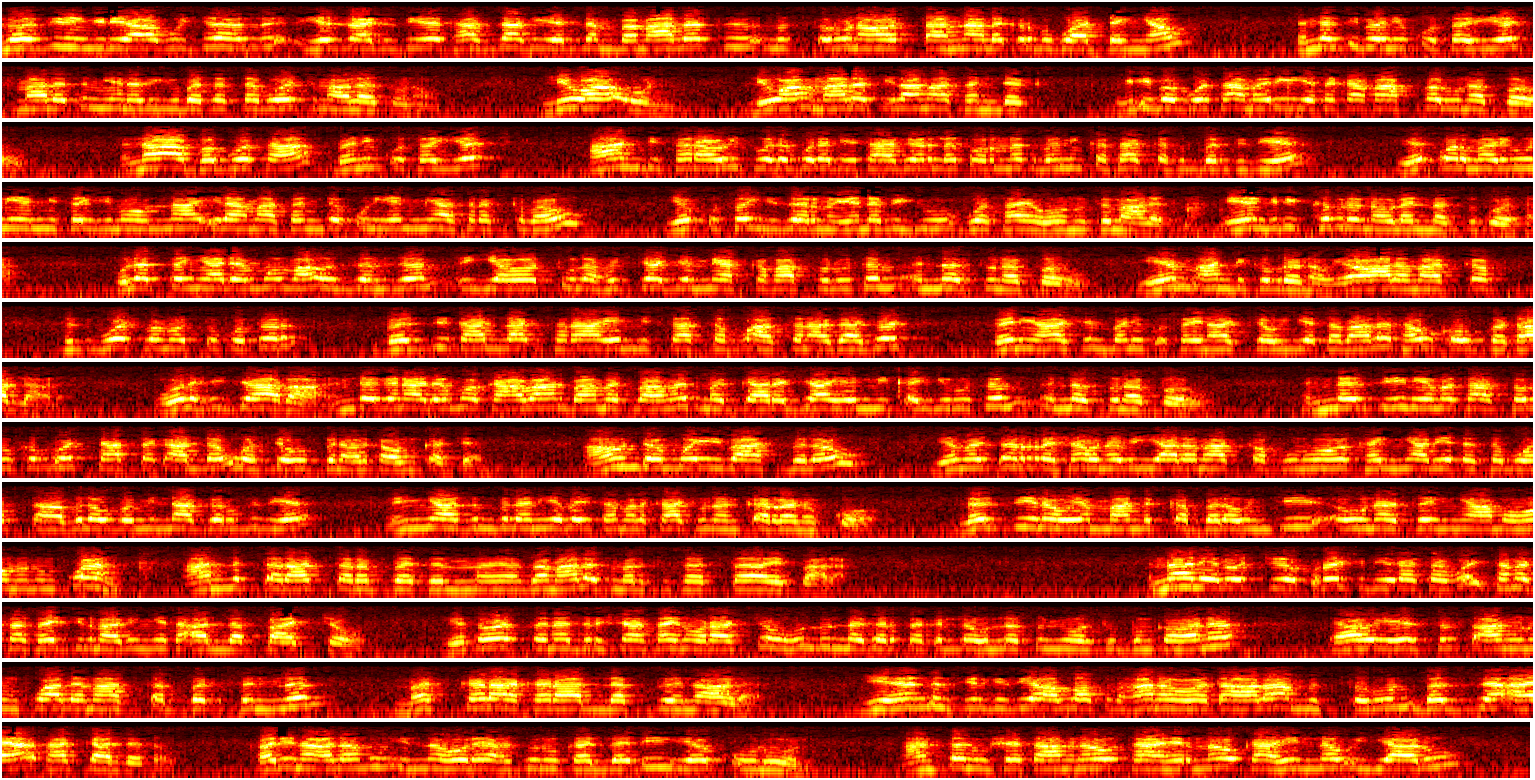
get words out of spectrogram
ስለዚህ እንግዲህ አቡጀህል የዛ ጊዜ ታዛቢ የለም በማለት ምስጥሩን አወጣና ለቅርብ ጓደኛው እነዚህ በኒ ቁሰዮች ማለትም የነቢዩ ቤተሰቦች ማለቱ ነው። ሊዋኡን ሊዋ ማለት ኢላማ ሰንደቅ። እንግዲህ በጎሳ መሪ የተከፋፈሉ ነበሩ እና በጎሳ በኒ ቁሰዮች አንድ ሰራዊት ወደ ጎረቤት ሀገር ለጦርነት በሚንቀሳቀስበት ጊዜ የጦር መሪውን የሚሰይመውና ኢላማ ሰንደቁን የሚያስረክበው የቁሰይ ዘር ነው የነቢዩ ጎሳ የሆኑት ማለት ነው። ይሄ እንግዲህ ክብር ነው ለነሱ ጎሳ። ሁለተኛ ደግሞ ማኡዝ ዘምዘም እያወጡ ለሁጃጅ የሚያከፋፍሉትም እነርሱ ነበሩ። ይህም አንድ ክብር ነው። ያው አለም አቀፍ ህዝቦች በመጡ ቁጥር በዚህ ታላቅ ስራ የሚሳተፉ አስተናጋጆች በኒ ሀሽም በኒ ቁሰይ ናቸው እየተባለ ታውቀውበታል አለ። ወልሂጃባ እንደገና ደግሞ ካዕባን በአመት በአመት መጋረጃ የሚቀይሩትም እነሱ ነበሩ። እነዚህን የመሳሰሉ ክብሮች አጠቃለው ወስደውብናል ካሁን ቀደም አሁን ደግሞ ይባስ ብለው የመጨረሻው ነቢይ አለም አቀፍ ሁኖ ከእኛ ቤተሰብ ወጣ ብለው በሚናገሩ ጊዜ እኛ ዝም ብለን የበይ ተመልካች ሁነን ቀረን እኮ። ለዚህ ነው የማንቀበለው እንጂ እውነተኛ መሆኑን እንኳን አንጠራጠርበትም በማለት መልስ ሰጠ ይባላል። እና ሌሎች የቁረሽ ብሔረሰቦች ተመሳሳይ እድል ማግኘት አለባቸው። የተወሰነ ድርሻ ሳይኖራቸው ሁሉን ነገር ጠቅለው እነሱ የሚወስዱብን ከሆነ ያው ይህ ስልጣኑን እንኳ ለማስጠበቅ ስንል መከራከር አለብን አለ። ይህንን ሲል ጊዜ አላህ ስብሓናሁ ወተላ ምስጥሩን በዚያ አያት አጋለጠው። ቀዲን አለሙ ኢነሁ ለያህዙኑ ከለዲ የቁሉን። አንተን ውሸታም ነው ታሂር ነው ካሂን ነው እያሉ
